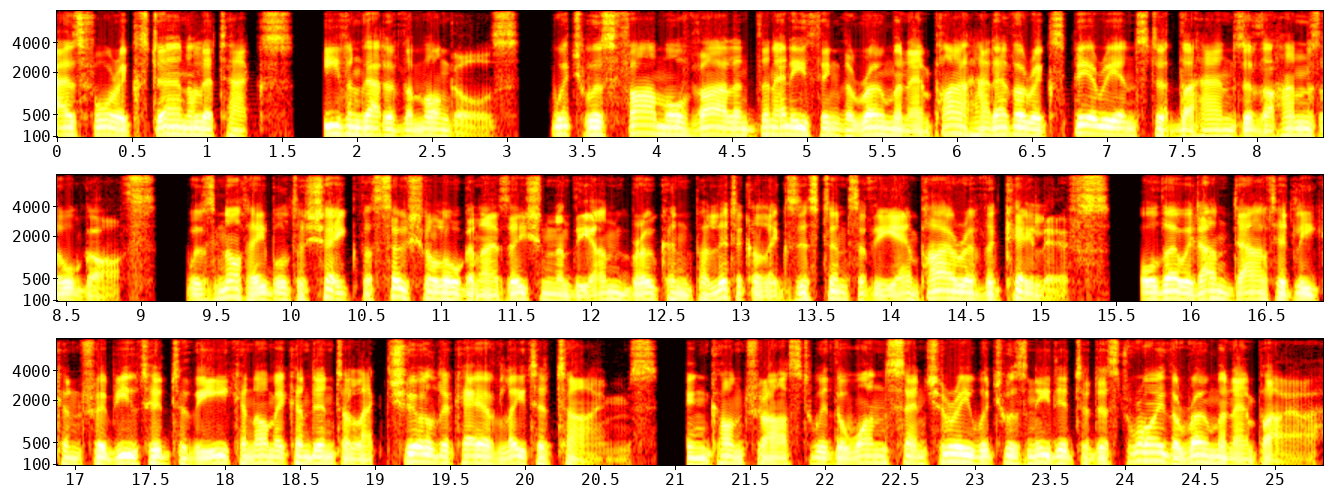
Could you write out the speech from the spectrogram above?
As for external attacks, even that of the Mongols, which was far more violent than anything the Roman Empire had ever experienced at the hands of the Huns or Goths, was not able to shake the social organization and the unbroken political existence of the empire of the caliphs. Although it undoubtedly contributed to the economic and intellectual decay of later times. In contrast with the one century which was needed to destroy the Roman Empire,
